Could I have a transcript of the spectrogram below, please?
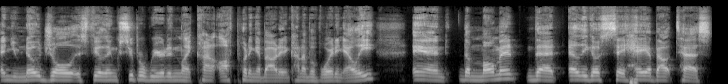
And you know, Joel is feeling super weird and like kind of off putting about it and kind of avoiding Ellie. And the moment that Ellie goes to say, Hey, about Tess,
